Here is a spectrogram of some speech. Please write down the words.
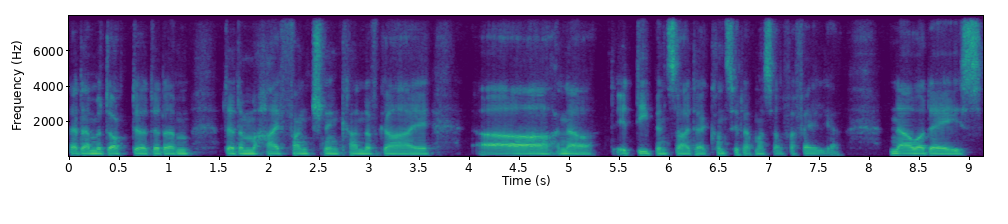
that i'm a doctor that i'm that i'm a high functioning kind of guy uh no it deep inside i consider myself a failure nowadays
